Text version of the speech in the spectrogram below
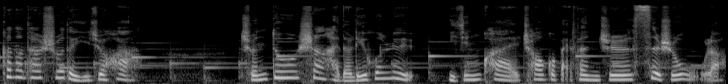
看到他说的一句话：“成都、上海的离婚率已经快超过百分之四十五了，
